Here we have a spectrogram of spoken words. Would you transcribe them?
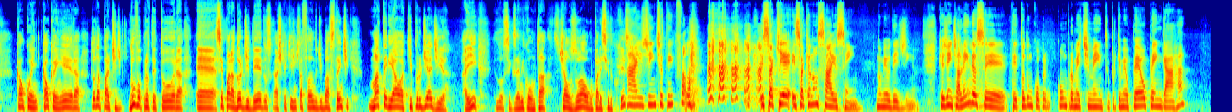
calcanheira, toda a parte de luva protetora, é, separador de dedos. Acho que aqui a gente está falando de bastante material aqui para o dia a dia. Aí, Lu, se quiser me contar, já usou algo parecido com isso? Ai, gente, eu tenho que falar. isso, aqui, isso aqui eu não saio sem no meu dedinho. Porque, gente, além de eu ser, ter todo um comprometimento, porque meu pé é o pé engarra,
